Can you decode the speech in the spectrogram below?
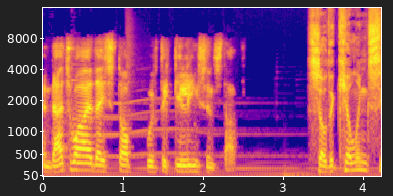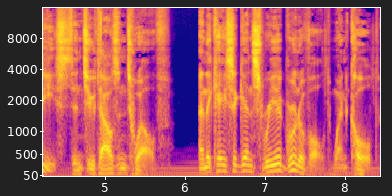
And that's why they stop with the killings and stuff. So the killing ceased in 2012, and the case against Ria Grunewald went cold.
